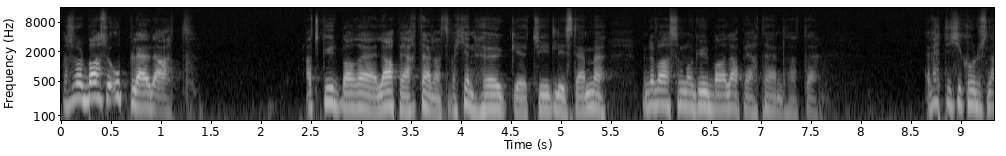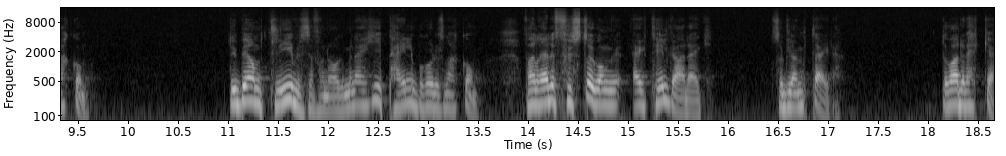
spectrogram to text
Og så var det bare så opplevde at, at Gud bare la på hjertet hennes. Det var ikke en høy, tydelig stemme. Men det var som om Gud bare la på hjertet hennes at Jeg vet ikke hva du snakker om. Du ber om tilgivelse for noe, men jeg har ikke peiling på hva du snakker om. For allerede første gang jeg tilga deg, så glemte jeg det. Da var det vekke.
